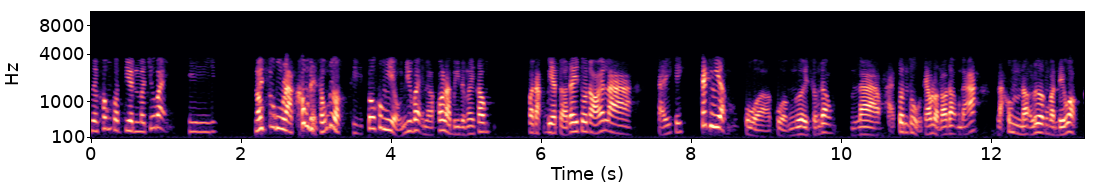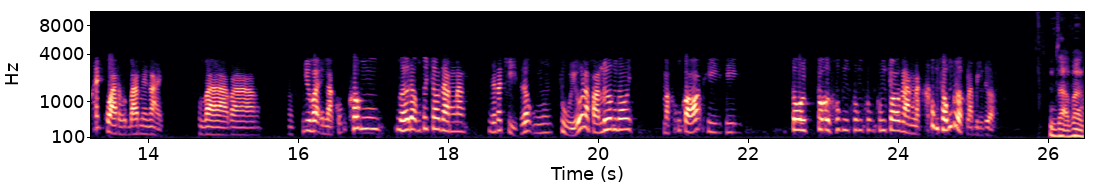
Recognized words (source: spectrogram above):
rồi không còn tiền mà chữa bệnh, thì nói chung là không thể sống được, thì tôi không hiểu như vậy là có là bình thường hay không. Và đặc biệt ở đây tôi nói là cái cái trách nhiệm của của người sử động là phải tuân thủ theo luật lao động đã là không nợ lương và nếu mà khách qua được 30 ngày và và như vậy là cũng không người lao động tôi cho rằng là người ta chỉ dụng chủ yếu là vào lương thôi mà không có thì thì tôi tôi không không không không cho rằng là không sống được là bình thường Dạ vâng.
